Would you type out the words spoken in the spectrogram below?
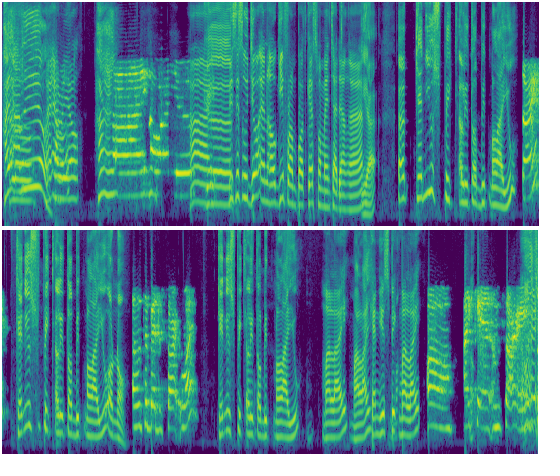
Hai Halo. Ariel. Hai Ariel. Hai. Hi, how are you? Hai. Good. This is Ujo and Augie from podcast Pemain Cadangan. Ya. Eh, can you speak a little bit Melayu? Sorry? Can you speak a little bit Melayu or no? A little bit, sorry, what? Can you speak a little bit Melayu? Malay. Malay? Can you speak Malay? Oh, I can't, I'm sorry. Oh, it's It's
